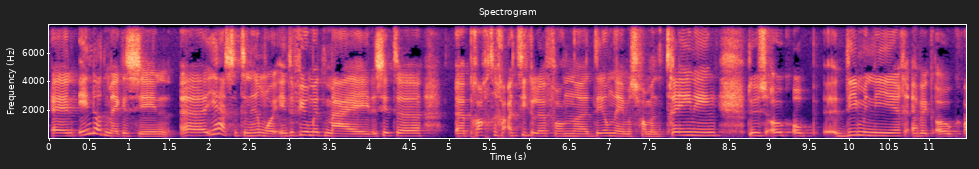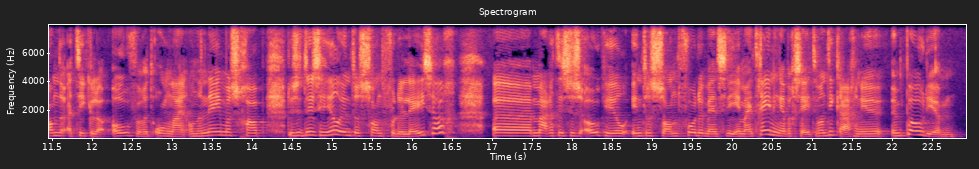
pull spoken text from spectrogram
En in dat magazine uh, ja, zit een heel mooi interview met mij. Er zitten uh, prachtige artikelen van uh, deelnemers van mijn training. Dus ook op die manier heb ik ook andere artikelen over het online ondernemerschap. Dus het is heel interessant voor de lezer. Maar het is dus ook heel interessant voor de mensen die in mijn training hebben gezeten. Want die krijgen nu een podium.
